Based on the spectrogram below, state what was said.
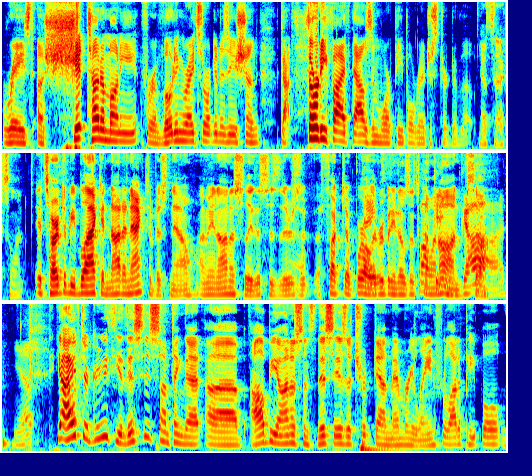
raised a shit ton of money for a voting rights organization, got 35,000 more people registered to vote. That's excellent. It's hard to be black and not an activist now. I mean, honestly, this is there's a, a fucked up world. Thank Everybody knows what's going on. so- God. Yep. Yeah, I have to agree with you. This is something that uh, I'll be honest, since this is a trip down memory lane for a lot of people.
